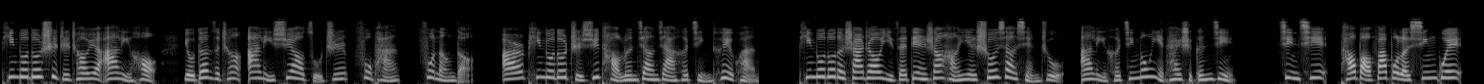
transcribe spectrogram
拼多多市值超越阿里后，有段子称阿里需要组织复盘、赋能等。而拼多多只需讨论降价和仅退款，拼多多的杀招已在电商行业收效显著，阿里和京东也开始跟进。近期，淘宝发布了新规，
